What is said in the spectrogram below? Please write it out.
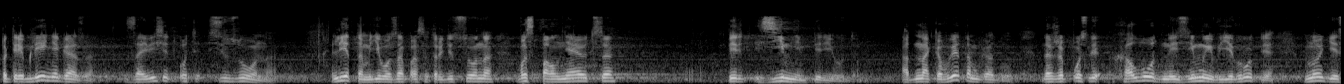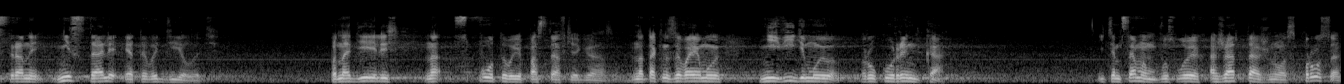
Потребление газа зависит от сезона. Летом его запасы традиционно восполняются перед зимним периодом. Однако в этом году, даже после холодной зимы в Европе, многие страны не стали этого делать. Понадеялись на спотовые поставки газа, на так называемую невидимую руку рынка. И тем самым в условиях ажиотажного спроса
